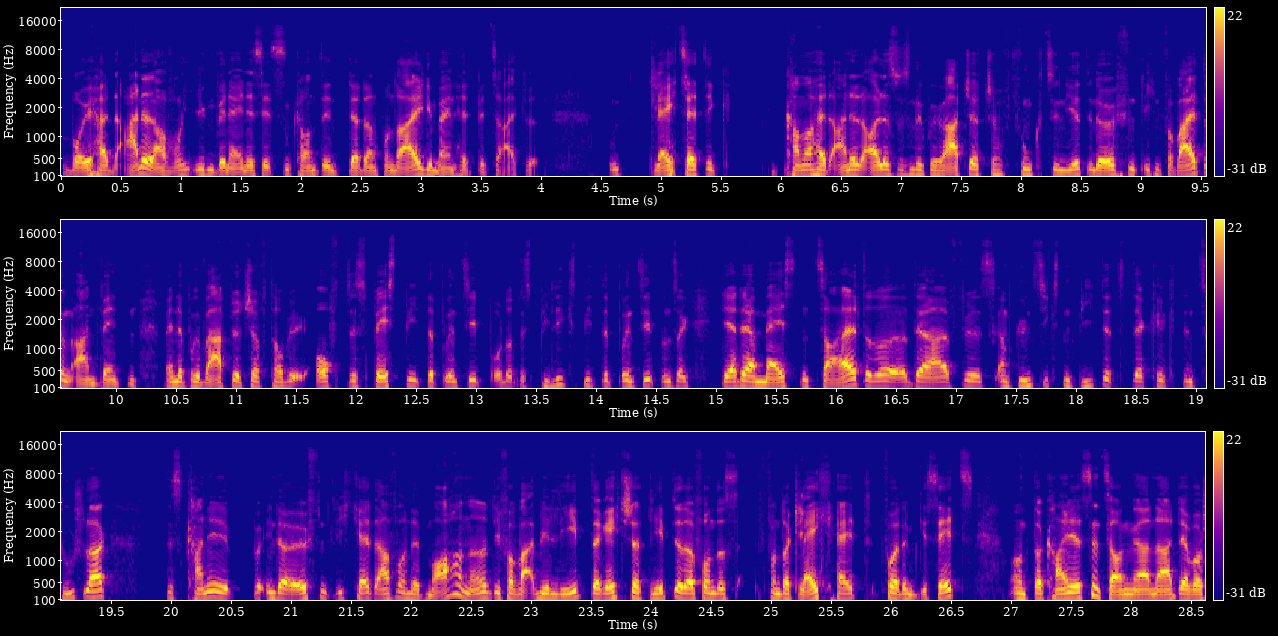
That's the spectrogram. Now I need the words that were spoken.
wo ich halt auch nicht einfach irgendwen einsetzen kann, der dann von der Allgemeinheit bezahlt wird. Und gleichzeitig kann man halt auch nicht alles, was in der Privatwirtschaft funktioniert, in der öffentlichen Verwaltung anwenden. Weil in der Privatwirtschaft habe ich oft das Bestbieterprinzip oder das Billigstbieterprinzip und sage, der, der am meisten zahlt oder der fürs am günstigsten bietet, der kriegt den Zuschlag das kann ich in der Öffentlichkeit einfach nicht machen. Ne? Die wir lebt, der Rechtsstaat lebt ja davon, dass von der Gleichheit vor dem Gesetz. Und da kann ich jetzt nicht sagen, ja, na, der war,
